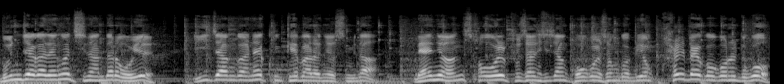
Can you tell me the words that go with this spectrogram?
문제가 된 건 지난달 5일 이 장관의 국회 발언이었습니다. 내년 서울 부산시장 보궐선거 비용 800억 원을 두고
